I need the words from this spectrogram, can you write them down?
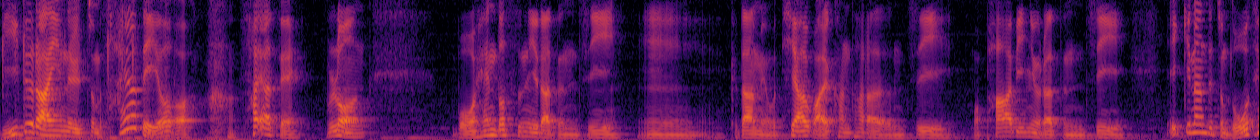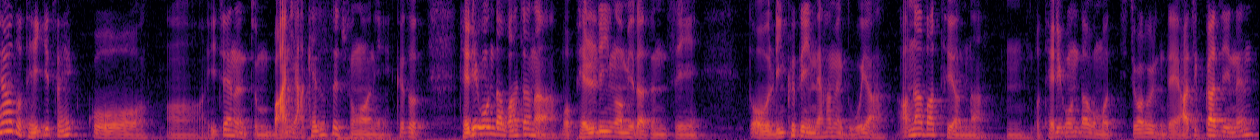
미드 라인을 좀 사야 돼요. 사야 돼. 물론 뭐 핸더슨이라든지 그 다음에 뭐 티아고 알칸타라든지 뭐 파비뉴라든지 있긴 한데 좀 노세화도 되기도 했고 어 이제는 좀 많이 약해졌어요 중원이. 그래서 데리고 온다고 하잖아. 뭐 벨링엄이라든지 또한명 누구야? 암라바트였나? 음 뭐 데리고 온다고 뭐 지적하고 있는데 아직까지는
